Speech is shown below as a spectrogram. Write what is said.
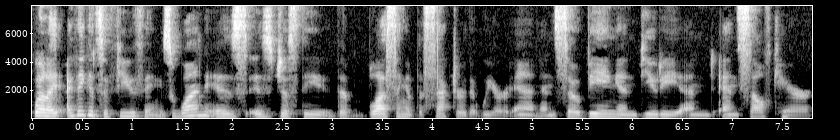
Well, I, I, think it's a few things. One is is just the the blessing of the sector that we are in, and so being in beauty and and self care,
